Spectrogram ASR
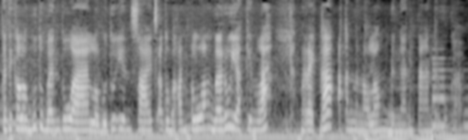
ketika lo butuh bantuan, lo butuh insights atau bahkan peluang baru yakinlah mereka akan menolong dengan tangan terbuka.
